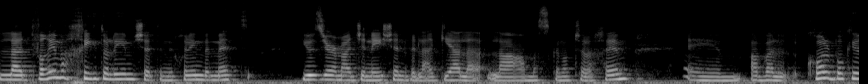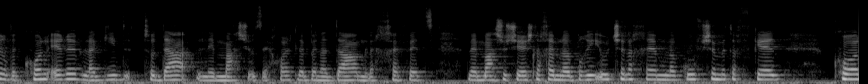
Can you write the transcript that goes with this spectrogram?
לדברים הכי גדולים שאתם יכולים באמת use your imagination ולהגיע למסקנות שלכם. אמ, אבל כל בוקר וכל ערב להגיד תודה למשהו, זה יכול להיות לבן אדם, לחפץ, למשהו שיש לכם, לבריאות שלכם, לגוף שמתפקד, כל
